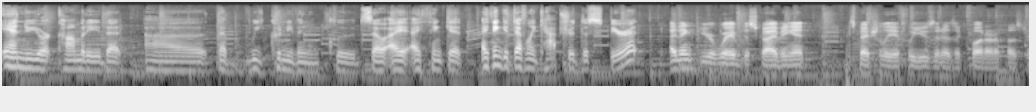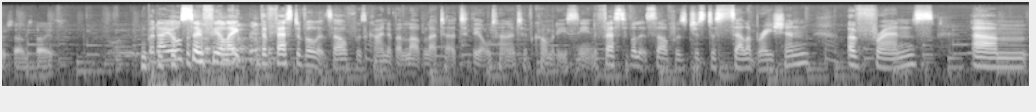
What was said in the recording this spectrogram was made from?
and New York comedy that uh, that we couldn't even include. So I, I think it I think it definitely captured the spirit. I think your way of describing it, especially if we use it as a quote on a poster, sounds nice. But I also feel like the festival itself was kind of a love letter to the alternative comedy scene. The festival itself was just a celebration of friends. Um,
